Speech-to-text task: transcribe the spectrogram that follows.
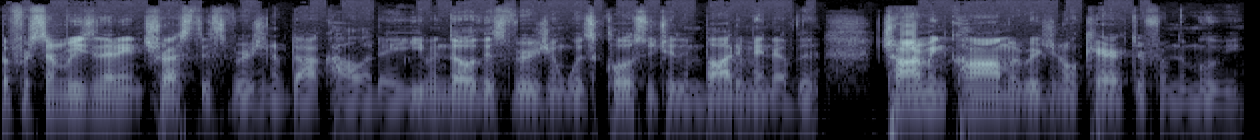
But for some reason, I didn't trust this version of Doc Holliday, even though this version was closer to the embodiment of the charming, calm, original character from the movie.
